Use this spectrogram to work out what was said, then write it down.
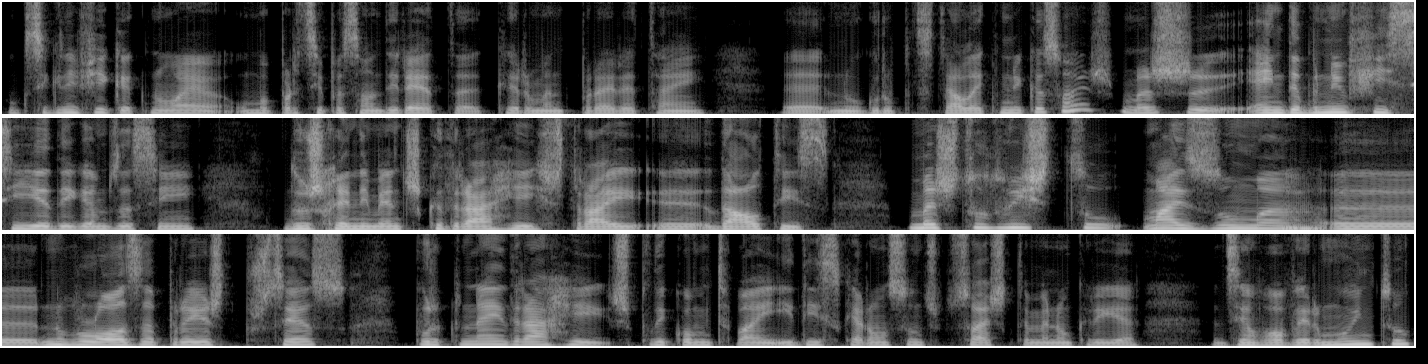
o que significa que não é uma participação direta que Armando Pereira tem uh, no grupo de telecomunicações, mas ainda beneficia, digamos assim, dos rendimentos que Draghi extrai da Altice mas tudo isto mais uma hum. uh, nebulosa para este processo, porque nem Draghi explicou muito bem e disse que eram assuntos pessoais que também não queria desenvolver muito, uh,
